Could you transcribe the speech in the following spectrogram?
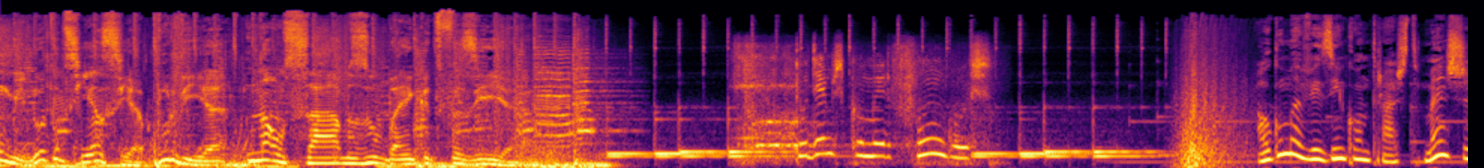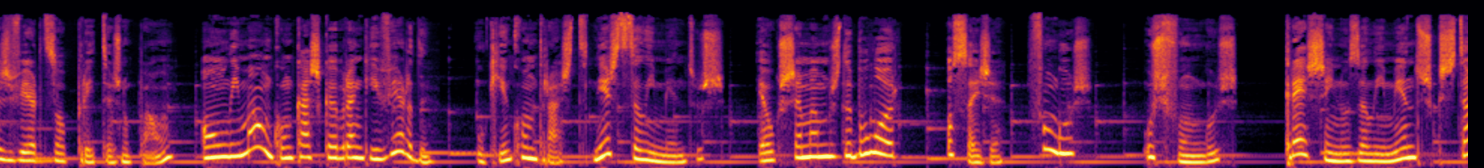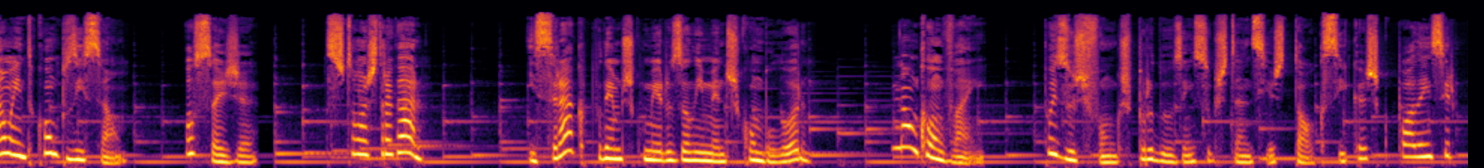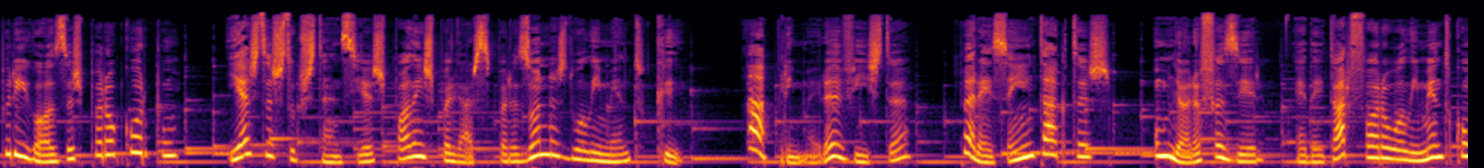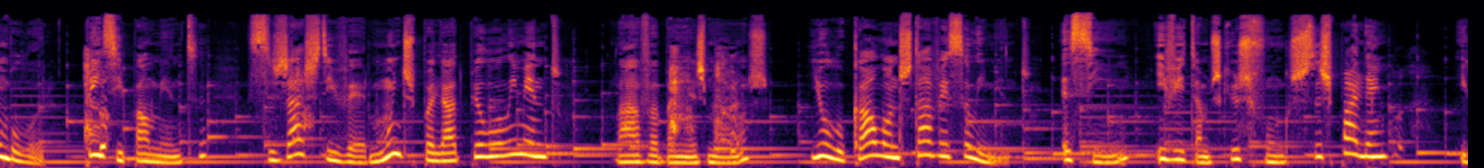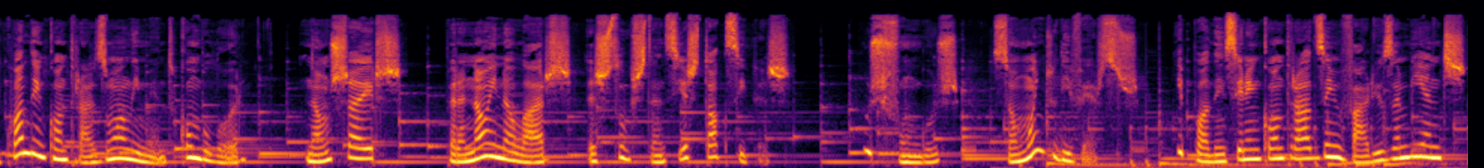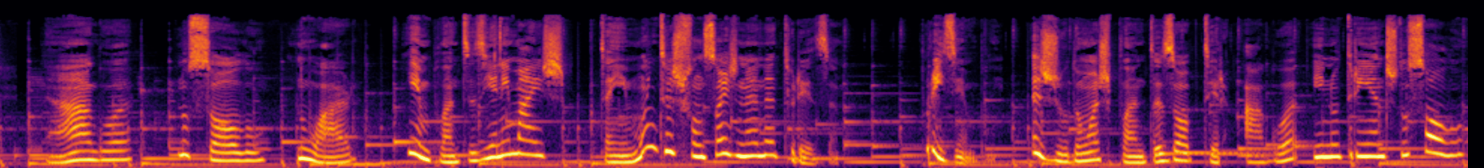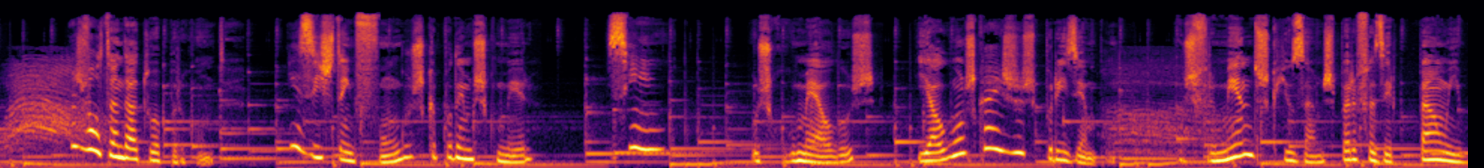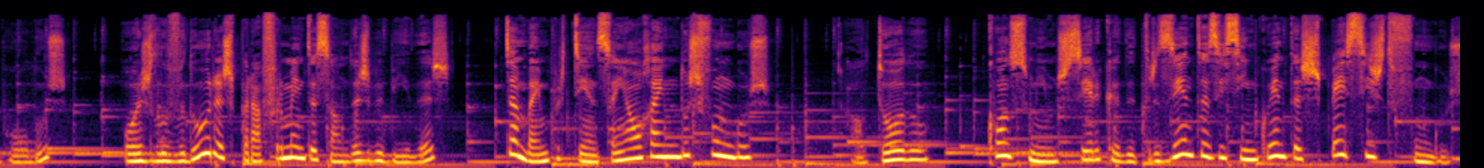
Um minuto de ciência por dia não sabes o bem que te fazia. Podemos comer fungos? Alguma vez encontraste manchas verdes ou pretas no pão? Ou um limão com casca branca e verde? O que encontraste nestes alimentos é o que chamamos de bolor, ou seja, fungos. Os fungos crescem nos alimentos que estão em decomposição, ou seja, que se estão a estragar. E será que podemos comer os alimentos com bolor? Não convém, pois os fungos produzem substâncias tóxicas que podem ser perigosas para o corpo. E estas substâncias podem espalhar-se para zonas do alimento que, à primeira vista, parecem intactas. O melhor a fazer é deitar fora o alimento com bolor, principalmente se já estiver muito espalhado pelo alimento. Lava bem as mãos e o local onde estava esse alimento. Assim, evitamos que os fungos se espalhem. E quando encontrares um alimento com bolor, não cheires, para não inalares as substâncias tóxicas. Os fungos são muito diversos e podem ser encontrados em vários ambientes: na água, no solo, no ar e em plantas e animais. Têm muitas funções na natureza. Por exemplo, ajudam as plantas a obter água e nutrientes do solo. Mas voltando à tua pergunta, existem fungos que podemos comer? Sim, os cogumelos e alguns queijos, por exemplo. Os fermentos que usamos para fazer pão e bolos, ou as leveduras para a fermentação das bebidas, também pertencem ao reino dos fungos. Ao todo, consumimos cerca de 350 espécies de fungos.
